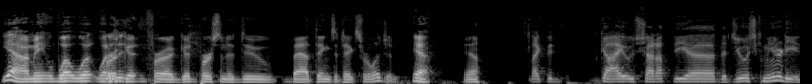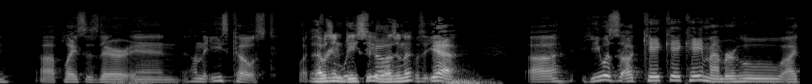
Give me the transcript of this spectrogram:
Yeah, I mean, what what what for is a it? good for a good person to do bad things, it takes religion. Yeah. Yeah. Like the guy who shot up the uh, the Jewish community uh, places there in on the East Coast. What, That was in DC, ago? wasn't it? Was it? Yeah. Uh, he was a KKK member who I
